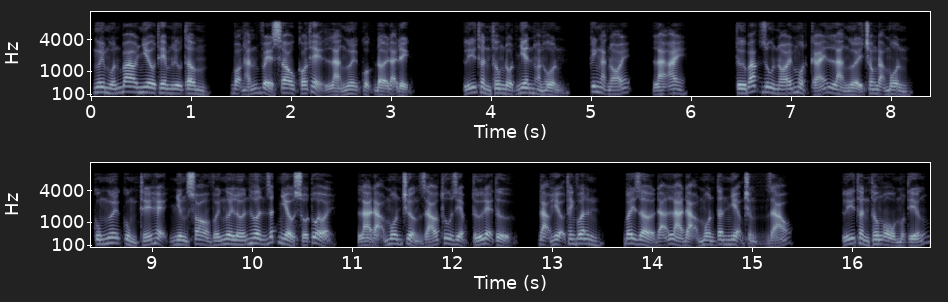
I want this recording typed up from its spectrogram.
ngươi muốn bao nhiêu thêm lưu tâm bọn hắn về sau có thể là ngươi cuộc đời đại địch. Lý thần thông đột nhiên hoàn hồn, kinh ngạc nói, là ai? Từ bắc du nói một cái là người trong đạo môn, cùng ngươi cùng thế hệ nhưng so với ngươi lớn hơn rất nhiều số tuổi, là đạo môn trưởng giáo thu diệp tứ đệ tử, đạo hiệu thanh vân, bây giờ đã là đạo môn tân nhiệm trưởng giáo. Lý thần thông ồ một tiếng,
